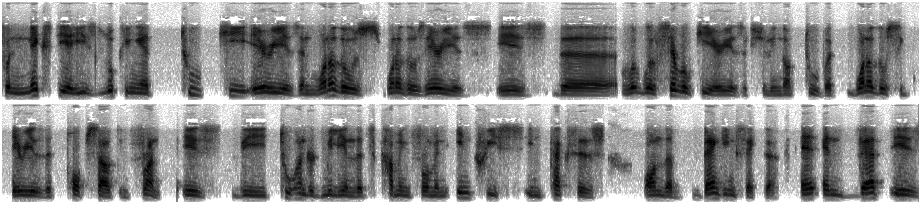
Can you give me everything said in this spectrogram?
for next year, he's looking at two key areas, and one of those one of those areas is the well, several key areas actually, not two, but one of those areas that pops out in front is the 200 million that's coming from an increase in taxes on the banking sector. And, and that is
